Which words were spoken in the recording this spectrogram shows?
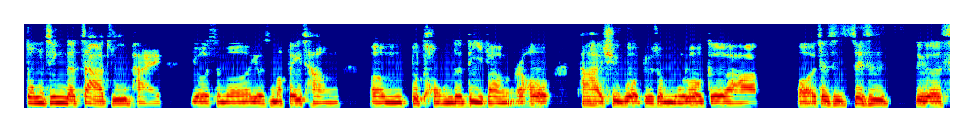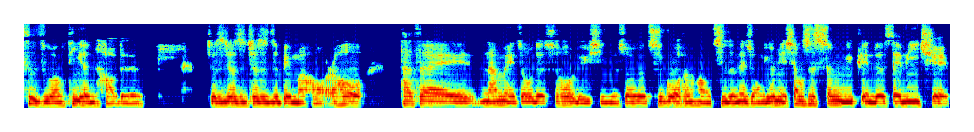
东京的炸猪排有什么有什么非常嗯不同的地方？然后他还去过，比如说摩洛哥啊，哦，这是这是这个四祖王踢很好的，就是就是就是这边嘛，哈。然后他在南美洲的时候旅行的时候，有吃过很好吃的那种，有点像是生鱼片的 ceviche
